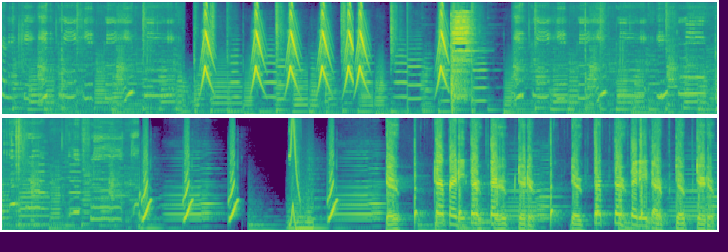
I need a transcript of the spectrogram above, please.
Me, eat me, eat me, eat me, eat me. Derp, derpity derp derp derp derp derp derpity derp derp derp.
